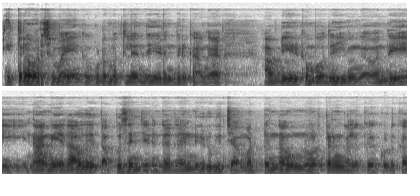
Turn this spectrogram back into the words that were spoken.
இத்தனை வருஷமாக எங்கள் குடும்பத்துலேருந்து இருந்திருக்காங்க. அப்படி இருக்கும்போது இவங்க வந்து நாங்கள் ஏதாவது தப்பு செஞ்சுருந்ததை நிரூபித்தா மட்டும்தான் இன்னொருத்தவங்களுக்கு கொடுக்க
